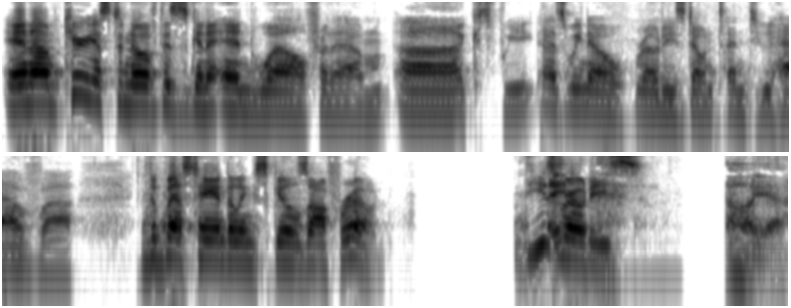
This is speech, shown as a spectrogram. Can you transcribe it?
and I'm curious to know if this is going to end well for them. Because we, as we know, roadies don't tend to have uh, the best handling skills off road. These roadies, Oh yeah.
